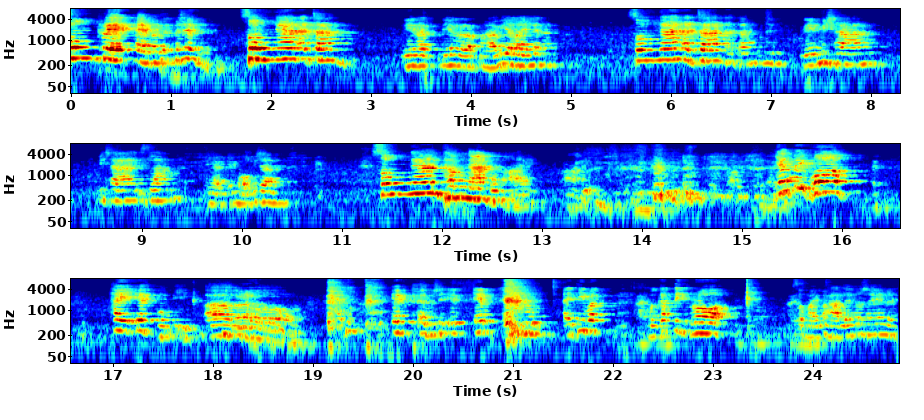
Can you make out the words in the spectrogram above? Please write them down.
ส่งเกรดแอบไม่ใช่ส่งงานอาจารย์นี่ระนี่ระดับมหาวิทยาลัยเลยนะส่งงานอาจารย์อาจารย์เรียนวิชา วิชาอิสลามอยากจะบอกวิชาส่งงานทำงานผมหาย ยังไม่พอให้เอฟผมอีกอ้าว เอฟไม่ใช่เอฟเอฟไอที่ว่าเหมือนกับติดรอสมัยมหาเลยเขาใช้เลย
